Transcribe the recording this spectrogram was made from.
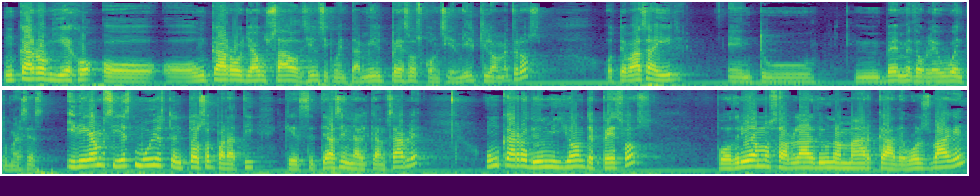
un carro viejo o, un carro ya usado de 150 mil pesos con 100 mil kilómetros, o te vas a ir en tu BMW, en tu Mercedes. Y digamos, si es muy ostentoso para ti, que se te hace inalcanzable, un carro de un millón de pesos, podríamos hablar de una marca de Volkswagen.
